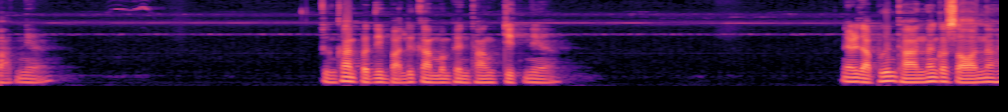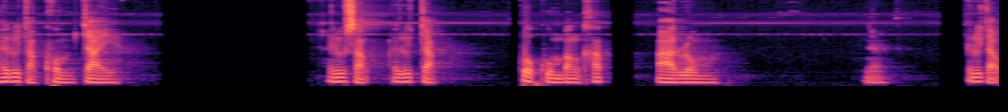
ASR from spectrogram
บัติเนี่ยถึงขั้นปฏิบัติหรือการบำเพ็ญทางจิตเนี่ยในระดับพื้นฐานท่านก็สอนนะให้รู้จักข่มใจ ให้รู้สักให้รู้จักควบคุมบังคับอารมณ์นะ รู้จัก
